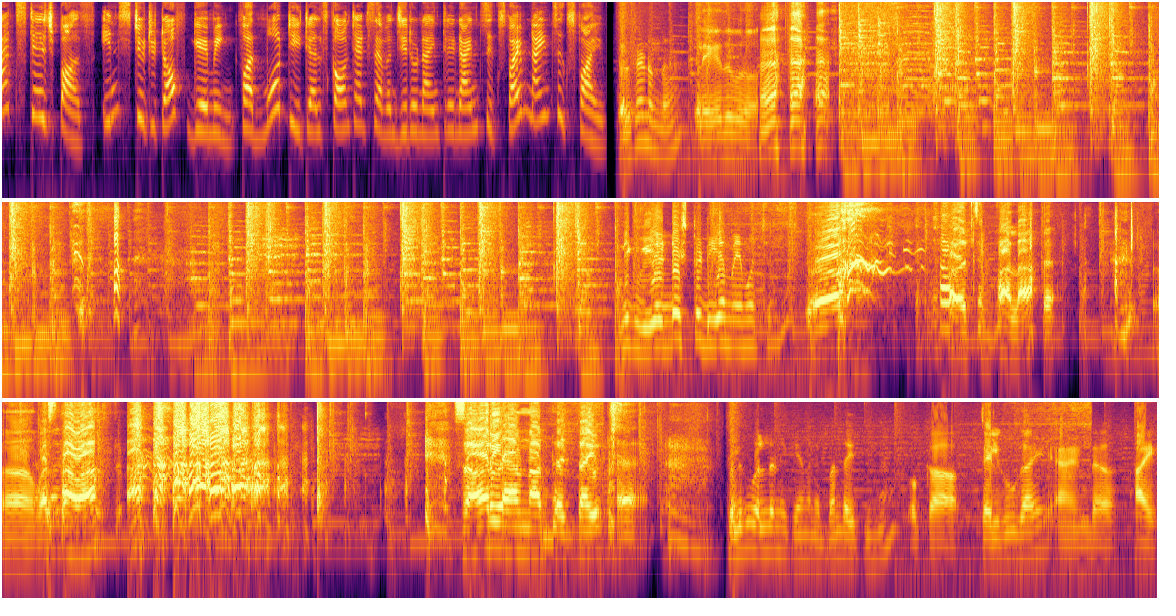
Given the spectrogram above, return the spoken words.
Backstage Pass, Institute of Gaming. For more details, contact 7093965965965. Girlfriend ఉందా లేదు bro నీకు weirdest DM ఏమొచ్చింది చెప్పాలా ఆ, వస్తావా sorry I'm not that type Telugu వల్ల నీకు ఏమైనా ఇబ్బంది అవుతుందా ఒక Telugu guy and I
